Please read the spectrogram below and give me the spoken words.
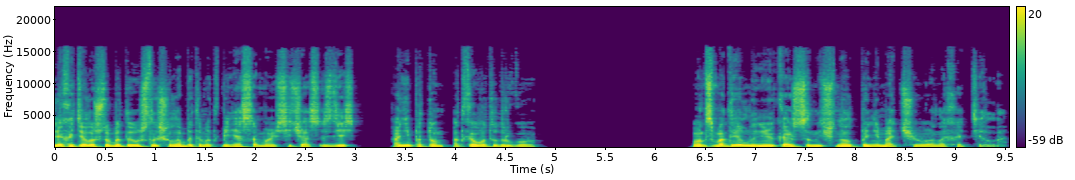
Я хотела, чтобы ты услышал об этом от меня самой, сейчас, здесь, а не потом, от кого-то другого. Он смотрел на нее и, кажется, начинал понимать, чего она хотела.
